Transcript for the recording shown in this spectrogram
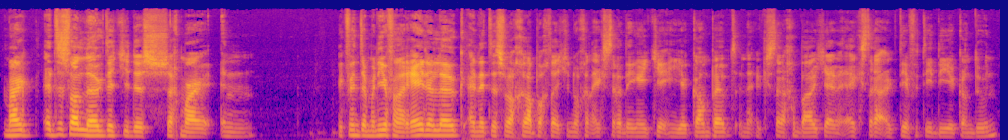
Maar het is wel leuk dat je dus, zeg maar, een... Ik vind de manier van reden leuk. En het is wel grappig dat je nog een extra dingetje in je kamp hebt. Een extra gebouwtje en een extra activity die je kan doen.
